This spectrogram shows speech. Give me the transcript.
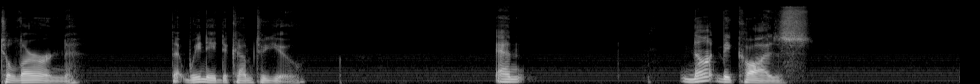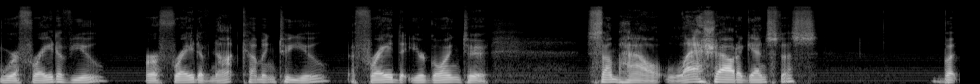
to learn that we need to come to you. And not because we're afraid of you or afraid of not coming to you, afraid that you're going to somehow lash out against us, but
